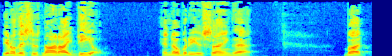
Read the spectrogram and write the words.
You know, this is not ideal and nobody is saying that. But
